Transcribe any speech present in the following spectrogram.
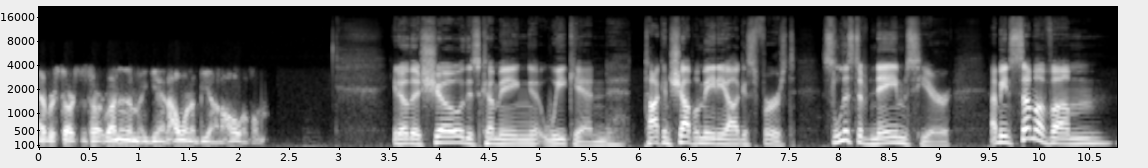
ever starts to start running them again, I want to be on all of them. You know, the show this coming weekend, TalkNShopA-Mania August 1st, it's a list of names here. I mean, some of them,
